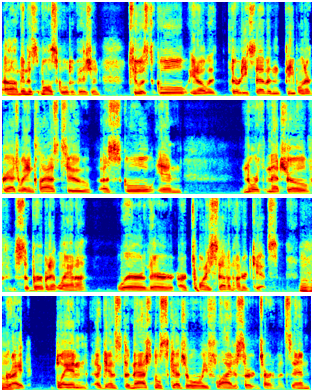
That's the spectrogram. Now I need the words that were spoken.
um, in the small school division to a school you know with 37 people in their graduating class to a school in North Metro, suburban Atlanta, where there are 2,700 kids, mm-hmm. right? Playing against the national schedule where we fly to certain tournaments. And,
